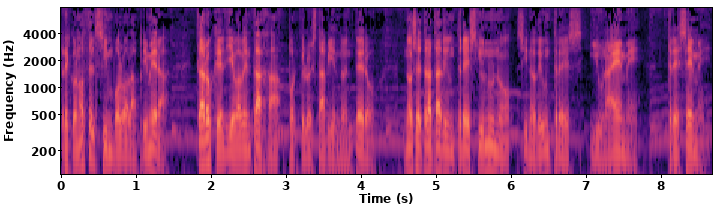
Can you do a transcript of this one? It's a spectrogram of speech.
reconoce el símbolo a la primera. Claro que él lleva ventaja porque lo está viendo entero. No se trata de un 3 y un 1, sino de un 3 y una M, 3M.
